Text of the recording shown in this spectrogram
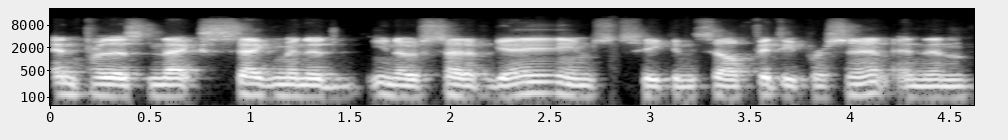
and for this next segmented, you know, set of games, he can sell 50%, and then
